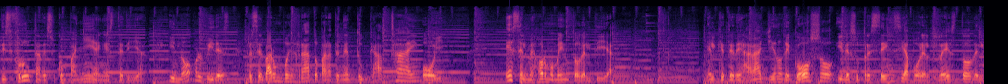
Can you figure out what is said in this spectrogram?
Disfruta de su compañía en este día y no olvides reservar un buen rato para tener tu gap time hoy. Es el mejor momento del día, el que te dejará lleno de gozo y de su presencia por el resto del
